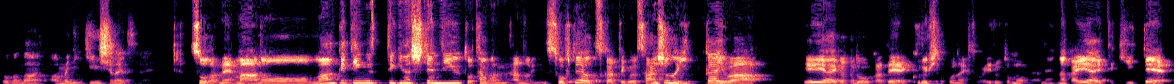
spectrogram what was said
どうかなあんまり気にしてないですね。そうだね。まあ、あの、マーケティング的な視点で言うと、多分、あの、ソフトウェアを使ってくる最初の1回は、AI かどうかで来る人来ない人がいると思うんだよね。なんか AI って聞いて、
